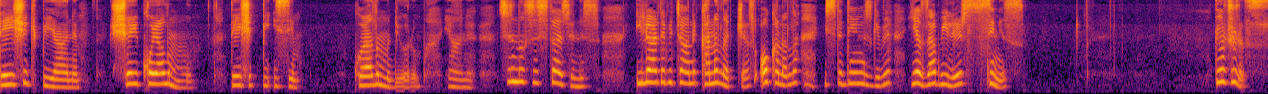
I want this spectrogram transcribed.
değişik bir yani şey koyalım mı? Değişik bir isim koyalım mı diyorum. Yani siz nasıl isterseniz ileride bir tane kanal açacağız. O kanalı istediğiniz gibi yazabilirsiniz. Görüşürüz.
